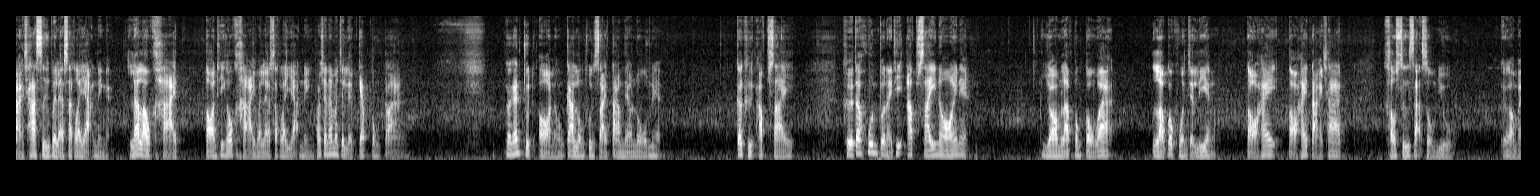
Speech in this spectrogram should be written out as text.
ต่างชาติซื้อไปแล้วสักระยะหนึ่งอะแล้วเราขาย ตอนที่เขาขายมาแล้วสักระยะหนึ่ง เพราะฉะนั้นมันจะเหลือแกลบตรงกลาง เพราะงั้นจุดอ่อนของการลงทุนสายตามแนวโน้มเนี่ยก็คืออัพไซด์คือถ้าหุ้นตัวไหนที่อัพไซด์น้อยเนี่ยยอมรับตรงๆว่าเราก็ควรจะเลี่ยงต่อให้ต่อให้ต่างชาติเขาซื้อสะสมอยู่นึกออกไหม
